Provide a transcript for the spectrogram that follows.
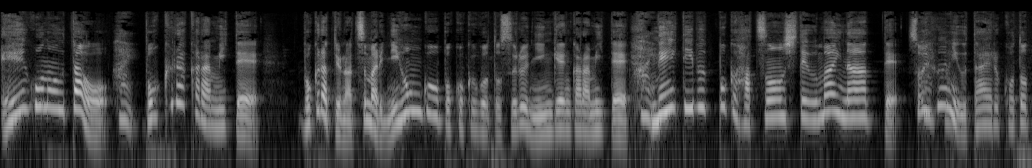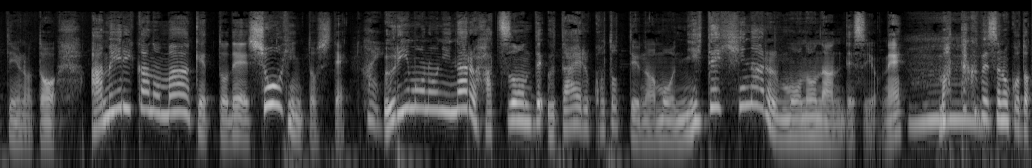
英語の歌をはい。僕らから見て僕らっていうのはつまり日本語を母国語とする人間から見て、はいネイティブっぽく発音してうまいなってそういうふうに歌えることっていうのと、アメリカのマーケットで商品としてはい。売り物になる発音で歌えることっていうのはもう似て非なるものなんですよね。うん全く別のこと。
